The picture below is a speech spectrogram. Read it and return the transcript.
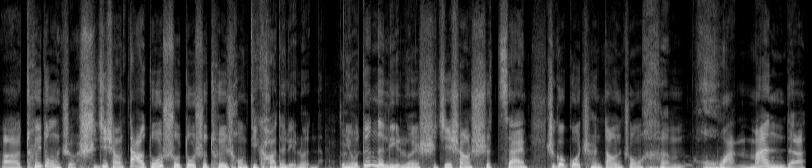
呃推动者，实际上大多数都是推崇笛卡尔的理论的。牛顿的理论实际上是在这个过程当中很缓慢的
